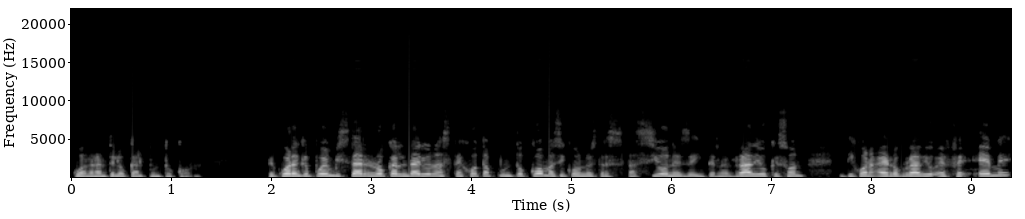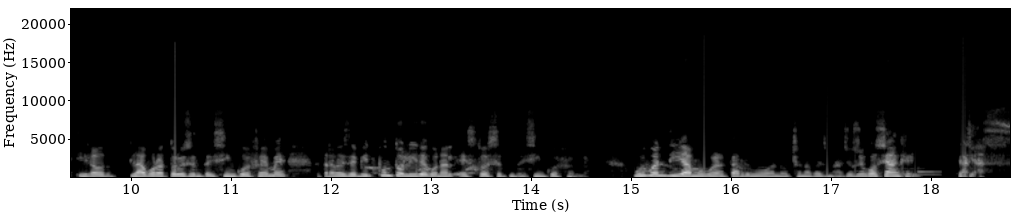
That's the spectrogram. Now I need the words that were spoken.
cuadrantelocal.com. Recuerden que pueden visitar el rock calendario en astj.com, así como nuestras estaciones de internet radio que son Tijuana iRock Radio FM y Laboratorio 75 FM a través de bit.ly diagonal esto es 75 FM. Muy buen día, muy buena tarde, muy buena noche una vez más. Yo soy José Ángel. Gracias.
